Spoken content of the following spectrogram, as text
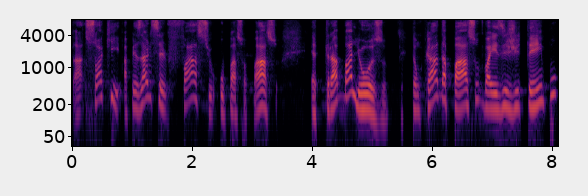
Tá? Só que, apesar de ser fácil o passo a passo, é trabalhoso. Então, cada passo vai exigir tempo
